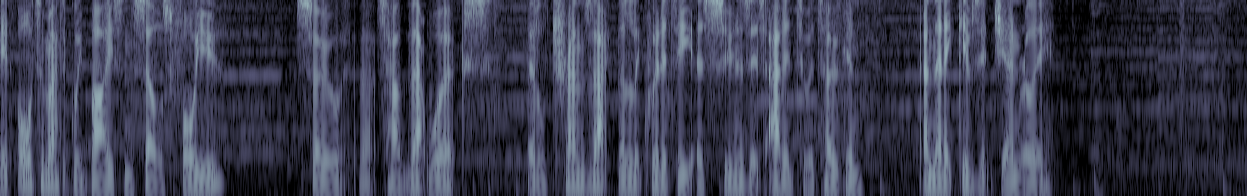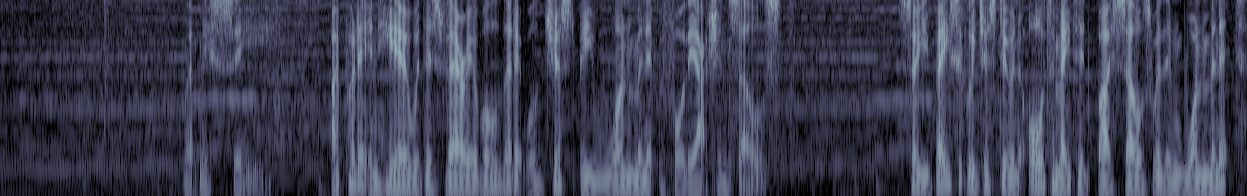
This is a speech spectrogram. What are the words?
It automatically buys and sells for you, so that's how that works. It'll transact the liquidity as soon as it's added to a token, and then it gives it generally. Let me see. I put it in here with this variable that it will just be one minute before the action sells. So you basically just do an automated buy sells within one minute,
